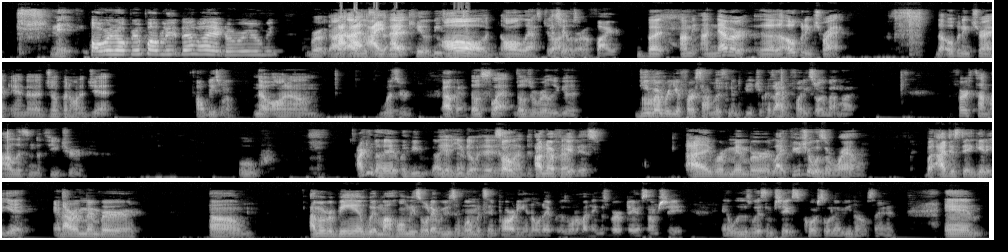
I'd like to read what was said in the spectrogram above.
Nick. Pouring up in public, damn, I hate the real me. Bro, I, I I, I, listened I, to I that killed Beast Mode. all all last too. That shit was bro. fire. But I mean, I never the, the opening track, the opening track, and uh, jumping on a jet. On Beast Mode. No, on um, Wizard. Okay. Those slap. Those are really good. Do you Um, remember your first time listening to Future? Because I have a funny story about mine. First time I listened to Future. Ooh, I can go ahead if you. like, yeah, you go ahead. I So don't have to think I'll never about that. forget this. I remember like Future was around, but I just didn't get it yet. And I remember, um, I remember being with my homies or whatever. We was in Wilmington partying or whatever. It was one of my niggas' birthday or some shit, and we was with some chicks, of course, or whatever. You know what I'm saying?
